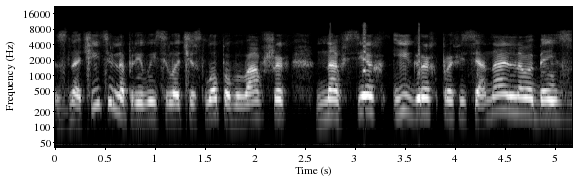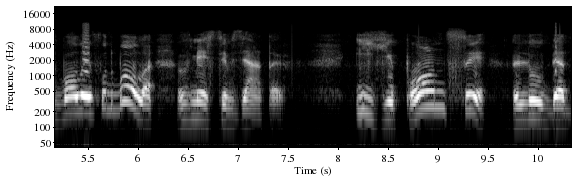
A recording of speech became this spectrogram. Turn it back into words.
значительно превысило число побывавших на всех играх профессионального бейсбола и футбола вместе взятых. И японцы любят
